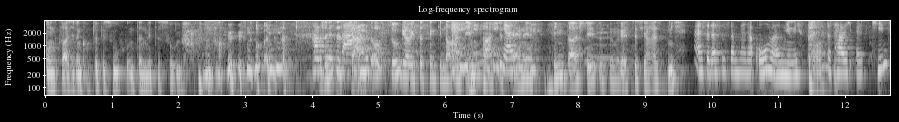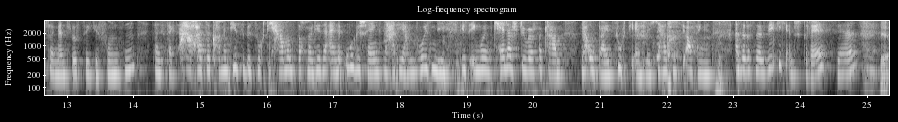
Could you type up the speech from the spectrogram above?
und quasi dann kommt der Besuch und dann wird das so überprüft. und dann ist es ganz oft so, glaube ich, dass dann genau an dem Tag das ja. eine Ding dasteht und den Rest des Jahres nicht. Also das ist bei meiner Oma nämlich so. Das habe ich als Kind schon ganz lustig gefunden. Dann sie gesagt, ah, heute kommen die zu Besuch, die haben uns doch mal diese eine Uhr geschenkt. Na, die haben, wo ist denn die? Die ist irgendwo im Kellerstübel vergraben. Na Opa, jetzt sucht die endlich. Ja, jetzt muss die aufhängen. Also das war wirklich ein Stress, ja. ja.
